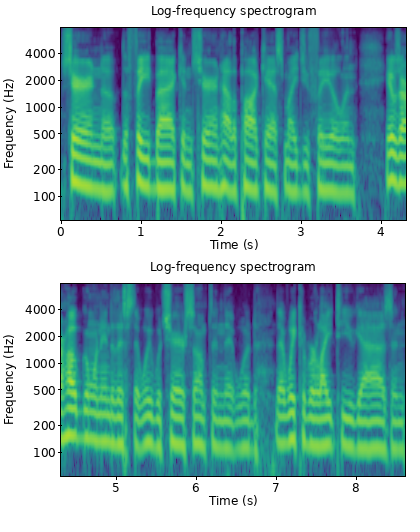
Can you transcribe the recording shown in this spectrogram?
sharing the, the feedback and sharing how the podcast made you feel. And it was our hope going into this that we would share something that would that we could relate to you guys and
